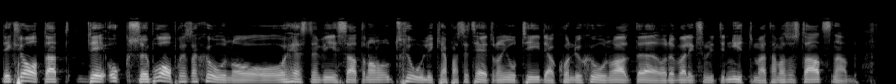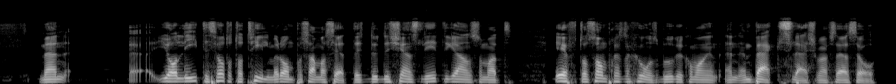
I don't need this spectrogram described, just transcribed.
Det är klart att det också är bra prestationer och, hästen visar att den har en otrolig kapacitet och den har gjort tidigare kondition och allt det där och det var liksom lite nytt med att han var så startsnabb. Men eh, jag har lite svårt att ta till med dem på samma sätt. Det, det, det känns lite grann som att efter sån prestation så brukar det komma en, en, en backslash om jag får säga så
